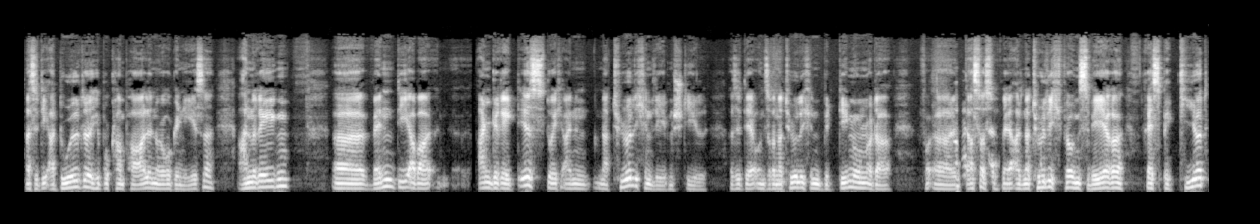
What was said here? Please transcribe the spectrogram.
also die adulte hippocampale Neurogenese anregen. Äh, wenn die aber angeregt ist durch einen natürlichen Lebensstil, also der unsere natürlichen Bedingungen oder äh, das, was natürlich für uns wäre, respektiert,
